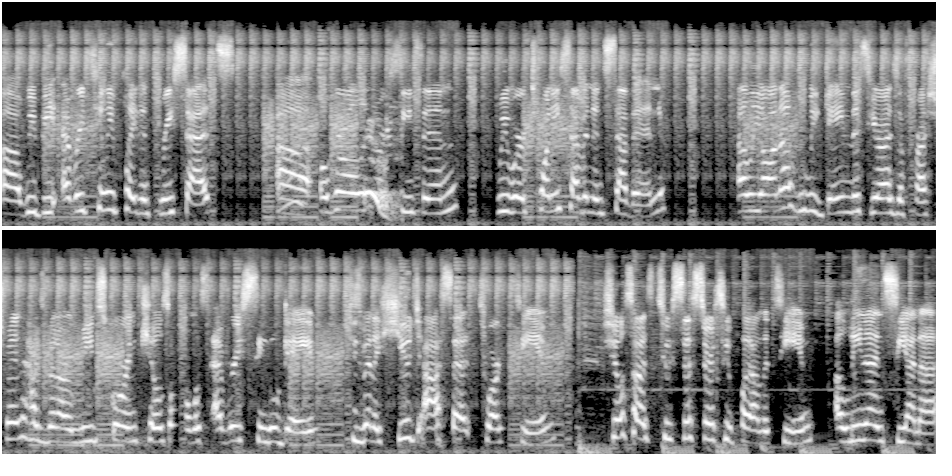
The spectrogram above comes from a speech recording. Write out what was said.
Uh, we beat every team we played in three sets. Uh, overall, in our season, we were 27 and 7. Eliana, who we gained this year as a freshman, has been our lead scorer and kills almost every single game. She's been a huge asset to our team. She also has two sisters who play on the team, Alina and Sienna.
